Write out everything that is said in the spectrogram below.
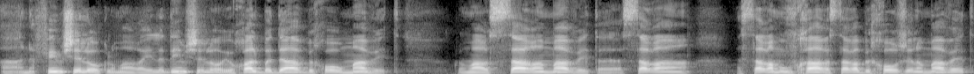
הענפים שלו, כלומר הילדים שלו, יאכל בדיו בכור מוות. כלומר, שר המוות, השר, השר המובחר, השר הבכור של המוות,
